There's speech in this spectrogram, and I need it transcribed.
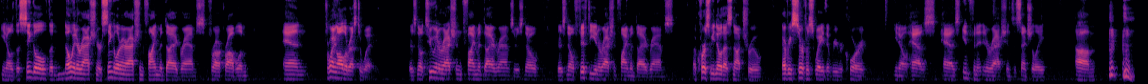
you know the single the no interaction or singular interaction Feynman diagrams for our problem, and throwing all the rest away. There's no two interaction Feynman diagrams. There's no there's no 50 interaction Feynman diagrams. Of course, we know that's not true. Every surface wave that we record, you know, has has infinite interactions essentially. Um, but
